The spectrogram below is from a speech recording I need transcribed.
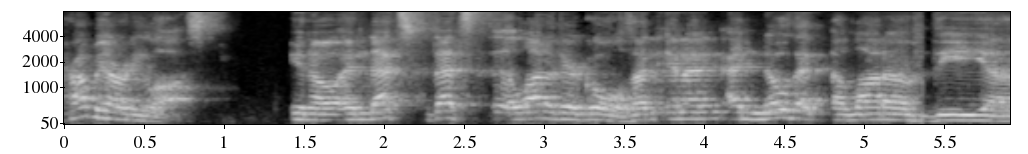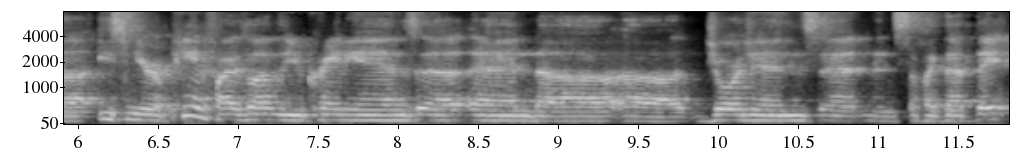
probably already lost you know, and that's that's a lot of their goals. I, and I, I know that a lot of the uh, Eastern European fighters, a lot of the Ukrainians uh, and uh, uh, Georgians and, and stuff like that, they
